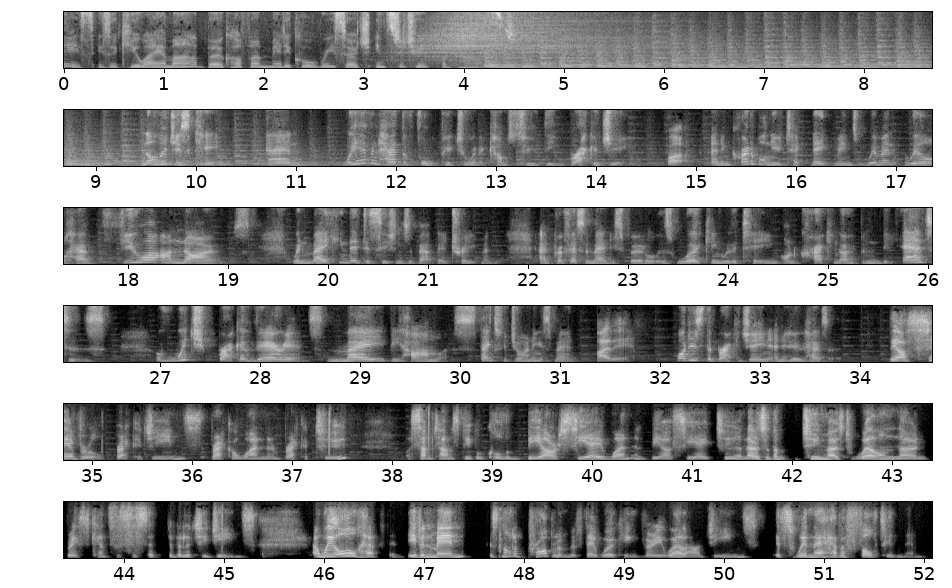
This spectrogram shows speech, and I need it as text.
This is a QIMR Berghofer Medical Research Institute podcast. Knowledge is king, and we haven't had the full picture when it comes to the BRCA gene. But an incredible new technique means women will have fewer unknowns when making their decisions about their treatment. And Professor Mandy Spurdle is working with a team on cracking open the answers of which BRCA variants may be harmless. Thanks for joining us, man. Hi there. What is the BRCA gene and who has it? There are several BRCA genes, BRCA1 and BRCA2. Sometimes people call them BRCA1 and BRCA2, and those are the two most well known breast cancer susceptibility genes. And we all have them, even men. It's not a problem if they're working very well, our genes. It's when they have a fault in them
